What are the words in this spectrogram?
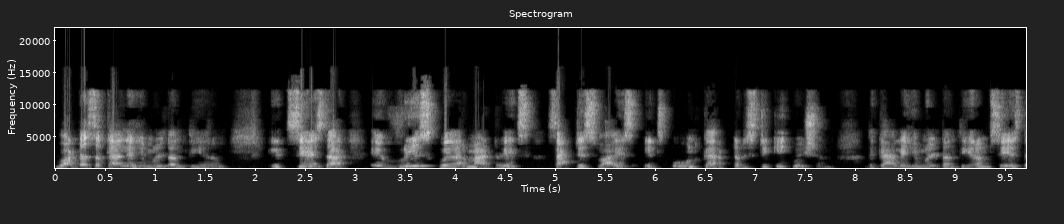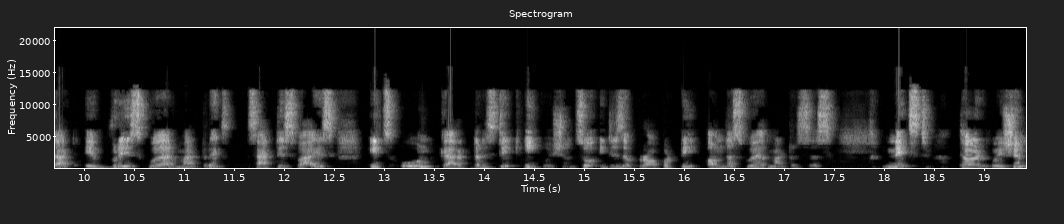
What does the Cayley-Hamilton theorem? It says that every square matrix satisfies its own characteristic equation. The Cayley-Hamilton theorem says that every square matrix satisfies its own characteristic equation. So, it is a property on the square matrices. Next, third question,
